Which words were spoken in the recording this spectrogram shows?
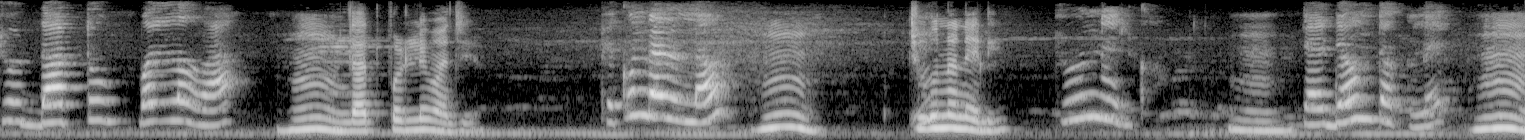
तू दात तू पडलं का हम्म दात पडले माझे. फेकून द्यायला? हम्म चून नेली तू नेल का? हम्म. त्या देऊन टाकले. हम्म.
